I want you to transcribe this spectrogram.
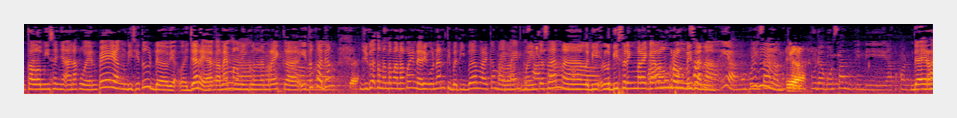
kalau misalnya anak UNP yang di situ udah wajar ya, Udah karena emang lingkungan mereka. itu kadang juga teman-teman aku yang dari Unan tiba-tiba mereka malah Main-main ke main ke sana. lebih lebih sering mereka Malah nongkrong di sana. Iya, ngumpul di sana. Mungkin Iya. udah bosan mungkin di apa Daerah daerah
